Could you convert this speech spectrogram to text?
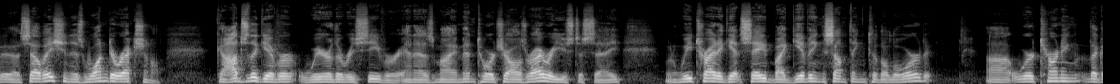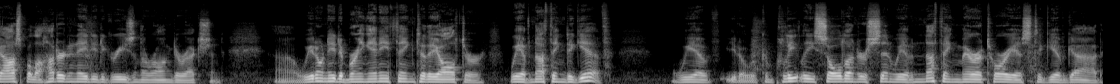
uh, salvation is one directional. God's the giver, we're the receiver. And as my mentor Charles Ryrie used to say, when we try to get saved by giving something to the Lord, uh, we're turning the gospel 180 degrees in the wrong direction. Uh, we don't need to bring anything to the altar. We have nothing to give. We have, you know, we're completely sold under sin. We have nothing meritorious to give God.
